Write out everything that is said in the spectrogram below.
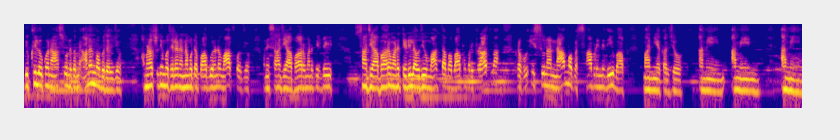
દુઃખી લોકોના આંસુને તમે આનંદમાં બદલજો. હમણાં સુધીમાં થયેલા નાના મોટા પાપ ગુનાને માફ કરજો અને સાંજે આભાર માટે તેડી, સાંજે આભાર માટે તેડી લાવજો. એવું માગતા બાપ, અમારી પ્રાર્થના પ્રભુ ઈસુના નામમાં સાંભળીને દેવ બાપ માન્ય કરજો. આમીન આમીન આમીન.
